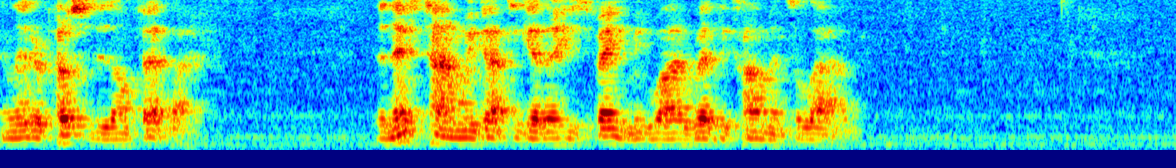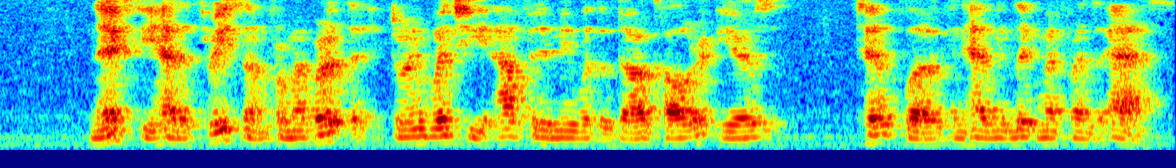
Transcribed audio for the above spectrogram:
and later posted it on FetLife. The next time we got together, he spanked me while I read the comments aloud. Next, he had a threesome for my birthday, during which he outfitted me with a dog collar, ears, tail plug, and had me lick my friend's ass,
